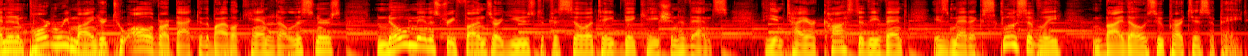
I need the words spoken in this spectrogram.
And an important reminder to all of our Back to the Bible Canada listeners no ministry funds are used to facilitate vacation events. The entire cost of the event is met exclusively by those who participate.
